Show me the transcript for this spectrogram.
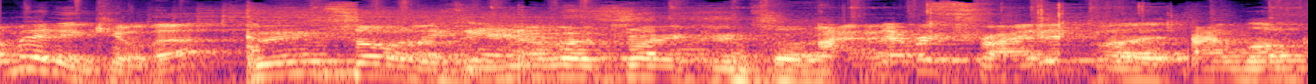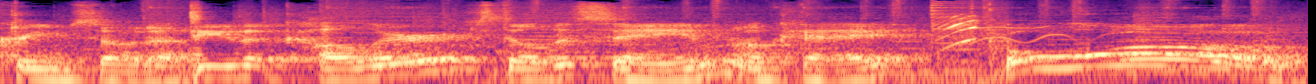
Tell me I didn't kill that. Cream soda. You never tried cream soda. I've never tried it, but I love cream soda. See the color, still the same, okay. Oh!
